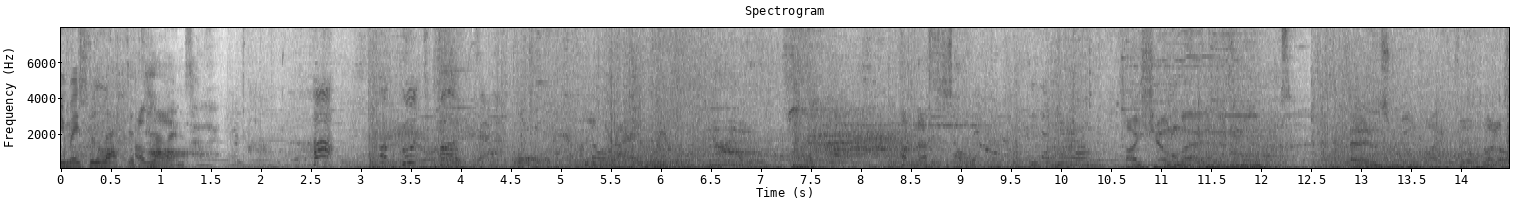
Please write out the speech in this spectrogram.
You may select a talent. Ha! A good fight! I shall land in a moment, as will my foe.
